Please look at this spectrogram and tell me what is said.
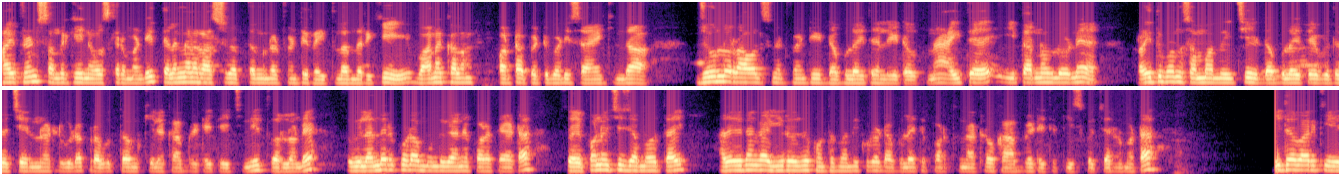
హాయ్ ఫ్రెండ్స్ అందరికీ నమస్కారం అండి. తెలంగాణ రాష్ట్ర వ్యాప్తంగా ఉన్నటువంటి రైతులందరికీ వానాకాలం పంట పెట్టుబడి సాయం కింద జూన్లో రావాల్సినటువంటి డబ్బులు అయితే లేట్ అవుతున్నాయి. అయితే ఈ తరుణంలోనే రైతు బంధు సంబంధించి డబ్బులు అయితే విడుదల చేయనున్నట్లు కూడా ప్రభుత్వం కీలక అప్డేట్ అయితే ఇచ్చింది. త్వరలోనే వీళ్ళందరూ కూడా ముందుగానే పడతాయట. సో ఎప్పటి నుంచి జమ అవుతాయి? అదేవిధంగా ఈ రోజు కొంతమంది కూడా డబ్బులు అయితే పడుతున్నట్లు ఒక అప్డేట్ అయితే తీసుకొచ్చారనమాట మిగతా వారికి ఏ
